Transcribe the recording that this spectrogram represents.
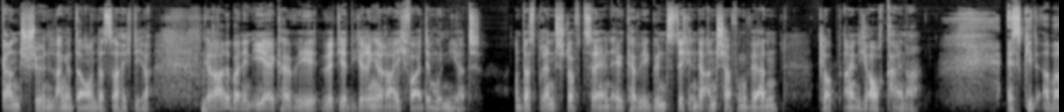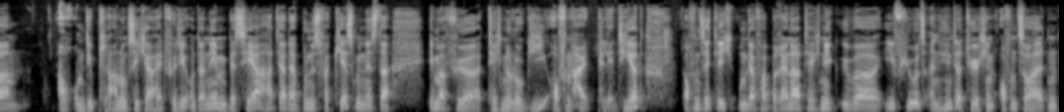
ganz schön lange dauern, das sage ich dir. Gerade bei den E-Lkw wird ja die geringe Reichweite moniert und dass Brennstoffzellen-Lkw günstig in der Anschaffung werden, glaubt eigentlich auch keiner. Es geht aber auch um die Planungssicherheit für die Unternehmen. Bisher hat ja der Bundesverkehrsminister immer für Technologieoffenheit plädiert. Offensichtlich, um der Verbrennertechnik über E-Fuels ein Hintertürchen offen zu halten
